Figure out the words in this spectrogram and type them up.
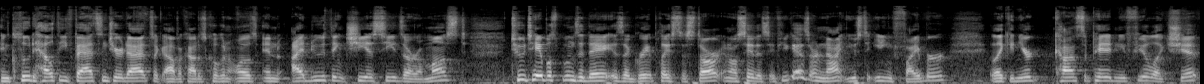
include healthy fats into your diets like avocados, coconut oils, and I do think chia seeds are a must. Two tablespoons a day is a great place to start. And I'll say this if you guys are not used to eating fiber, like and you're constipated and you feel like shit,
